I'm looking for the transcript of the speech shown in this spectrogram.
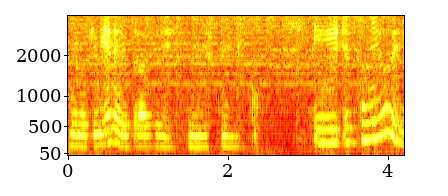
bueno, que viene detrás de, este disco. El sonido de,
